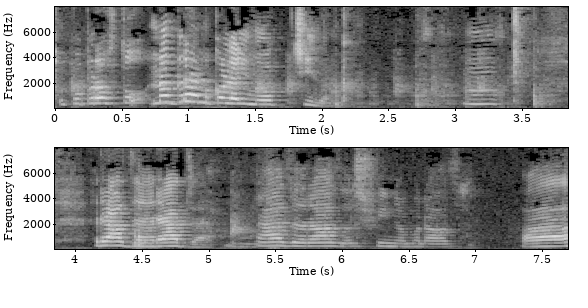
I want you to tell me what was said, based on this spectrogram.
po prostu nagramy kolejny odcinek. Mm, Radzę, radzę. Radzę, radzę, świniom radzę. A,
